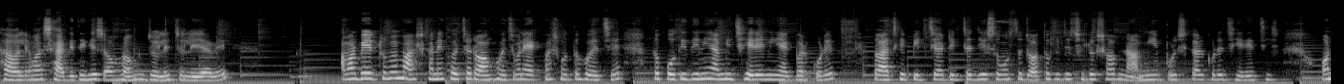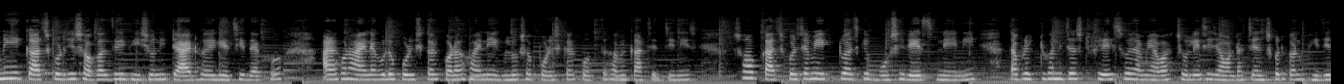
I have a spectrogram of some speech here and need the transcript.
খাওয়ালে আমার শাড়ি থেকে সব রং জ্বলে চলে যাবে। আমার বেডরুমে মাসখানেক হয়েছে, রং হয়েছে মানে এক মাস মতো হয়েছে। তো প্রতিদিনই আমি ঝেড়ে নিই একবার করে। তো আজকে পিকচার টিকচার যে সমস্ত যত কিছু ছিল সব নামিয়ে পরিষ্কার করে ঝেড়েছি। অনেক কাজ করেছি, সকাল থেকে ভীষণই টায়ার্ড হয়ে গেছি, দেখো। আর এখন আয়নাগুলো পরিষ্কার করা হয়নি, এগুলো সব পরিষ্কার করতে হবে, কাচের জিনিস। সব কাজ করেছি, আমি একটু আজকে বসে রেস্ট নিয়ে নিই। তারপর একটুখানি জাস্ট ফ্রেশ হয়ে আমি আবার চলে এসেছি, জামাটা চেঞ্জ করে, কারণ ভিজে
